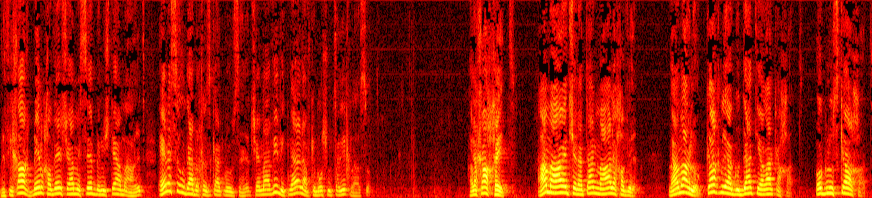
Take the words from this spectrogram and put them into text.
לפיכך, בן חבר שהיה מסב במשתה עם הארץ, אין הסעודה בחזקת מאוסרת, שם האביב יתנה עליו כמו שהוא צריך לעשות. הלכה ח' עם הארץ שנתן מעל לחבר, ואמר לו, קח לי אגודת ירק אחת, או גלוסקה אחת,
